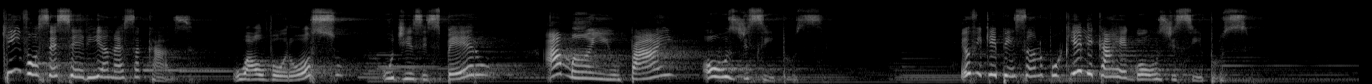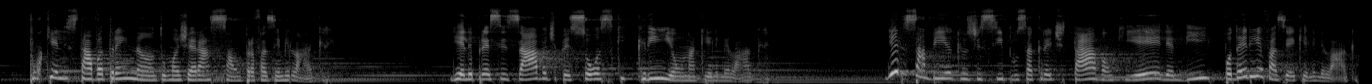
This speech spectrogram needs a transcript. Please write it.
Quem você seria nessa casa? O alvoroço, o desespero, a mãe e o pai ou os discípulos? Eu fiquei pensando por que ele carregou os discípulos. Porque ele estava treinando uma geração para fazer milagre. E ele precisava de pessoas que criam naquele milagre. E ele sabia que os discípulos acreditavam que ele ali poderia fazer aquele milagre.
